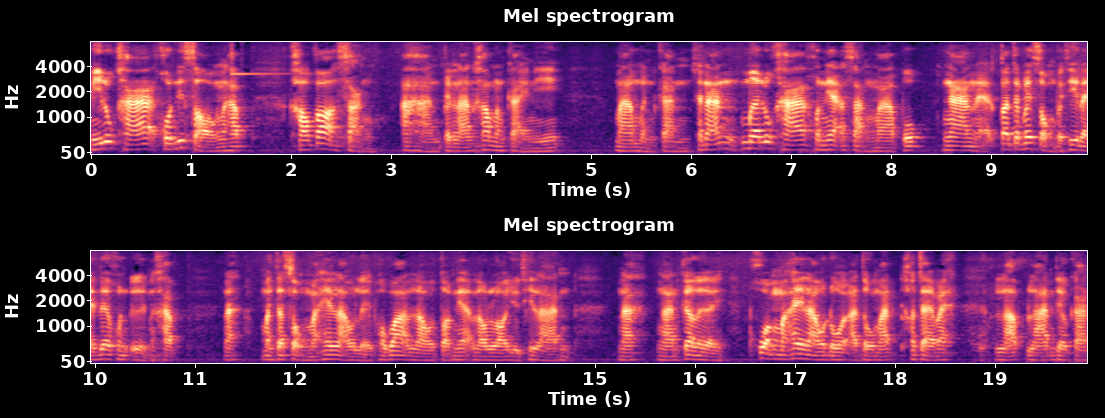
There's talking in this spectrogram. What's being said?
มีลูกค้าคนที่สองนะครับเขาก็สั่ง อาหารเป็นร้านข้าวมันไก่นี้มาเหมือนกัน ฉะนั้นเมื่อลูกค้าคนนี้สั่งมาปุ๊บงานเนี่ยก็จะไม่ส่งไปที่ไรเดอร์คนอื่นนะครับนะมันจะส่งมาให้เราเลย เพราะว่าเราตอนเนี้ยเรารออยู่ที่ร้านนะงานก็เลยพ่วงมาให้เราโดยอัตโนมัติเข้าใจไหมรับร้านเดียวกัน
